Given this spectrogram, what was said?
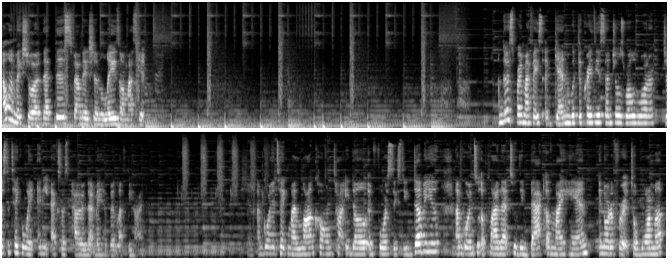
I want to make sure that this foundation lays on my skin. I'm going to spray my face again with the Krazy Essentials Rose Water just to take away any excess powder that may have been left behind. I'm going to take my Lancome Teint Idole in 460W. I'm going to apply that to the back of my hand in order for it to warm up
